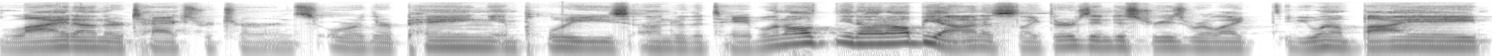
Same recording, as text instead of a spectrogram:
lied on their tax returns or they're paying employees under the table. And I'll, you know, and I'll be honest, like there's industries where like if you want to buy a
